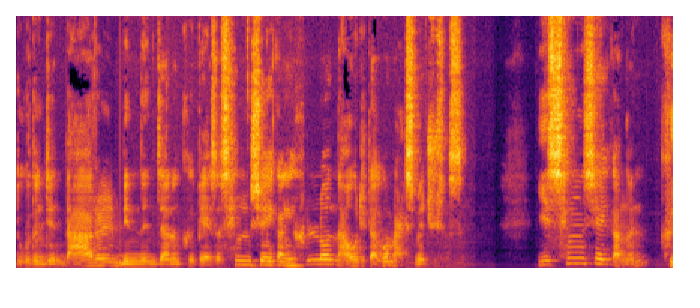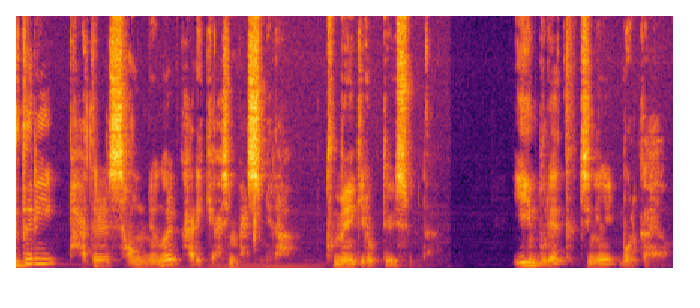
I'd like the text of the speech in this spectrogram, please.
누구든지 나를 믿는 자는 그 배에서 생수의 강이 흘러나오리라고 말씀해 주셨어요. 이 생수의 강은 그들이 받을 성령을 가리켜 하신 말씀이다. 분명히 기록되어 있습니다. 이 물의 특징이 뭘까요?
